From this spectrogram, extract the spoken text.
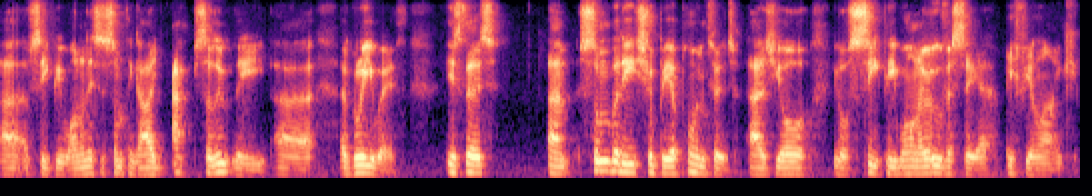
uh, of cp1 and this is something i absolutely uh, agree with is that um, somebody should be appointed as your your cp1 overseer if you like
